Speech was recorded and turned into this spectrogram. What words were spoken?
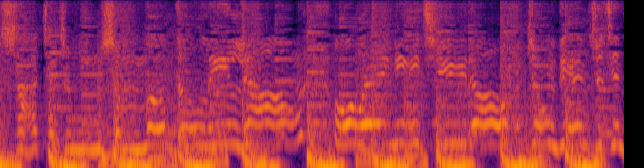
厦在证明什么的力量？我为你祈祷，终点之前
